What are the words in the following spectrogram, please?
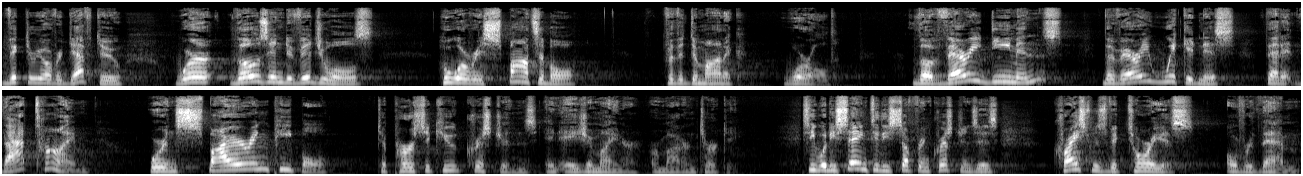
victory over death to were those individuals who were responsible for the demonic world. The very demons, the very wickedness that at that time were inspiring people to persecute Christians in Asia Minor or modern Turkey. See, what he's saying to these suffering Christians is Christ was victorious over them,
